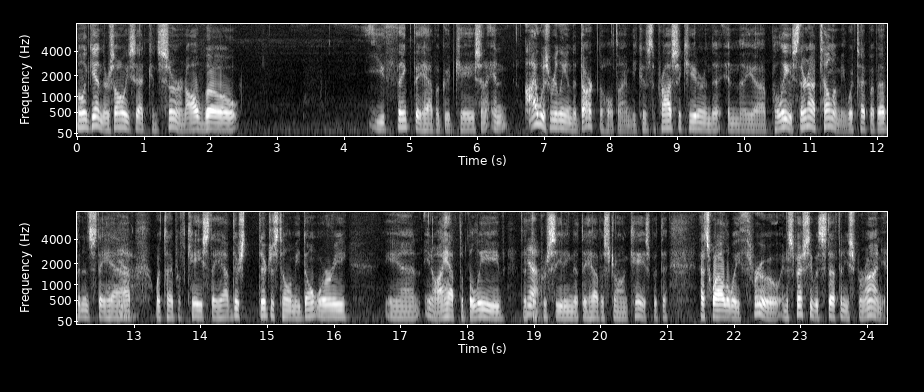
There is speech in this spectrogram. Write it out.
Well, again, there's always that concern, although you think they have a good case. And, and I was really in the dark the whole time because the prosecutor and the, and the uh, police, they're not telling me what type of evidence they have, Yeah. what type of case they have. They're, they're just telling me, don't worry. And, you know, I have to believe that Yeah. they're proceeding, that they have a strong case. But the, that's why all the way through, and especially with Stephanie Sparagna,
